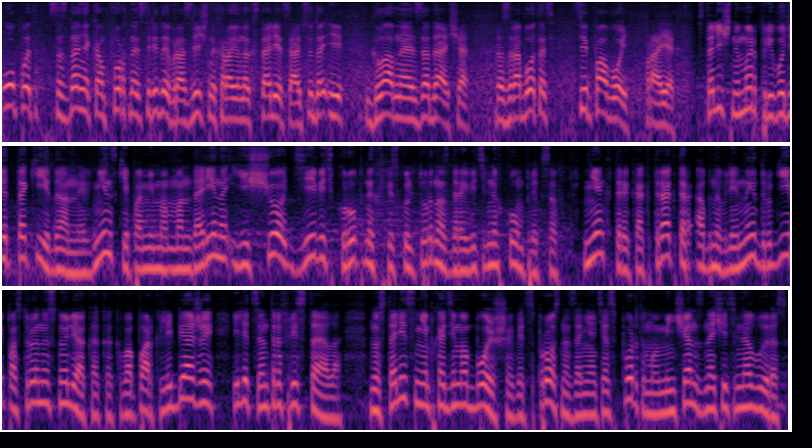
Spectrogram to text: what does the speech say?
опыт создания комфортной среды в различных районах столицы. Отсюда и главная задача – разработать типовой проект. Столичный мэр приводит такие данные. В Минске, помимо «Мандарина», еще 9 крупных физкультурно-оздоровительных комплексов. Некоторые, как трактор, обновлены, другие построены с нуля, как аквапарк Лебяжий или центр фристайла. Но столице необходимо больше, ведь спрос на занятия спортом у минчан значительно вырос.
